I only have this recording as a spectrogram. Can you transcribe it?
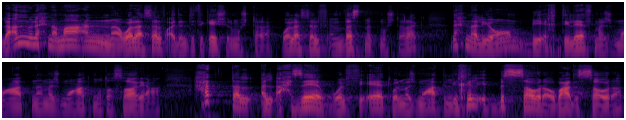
لأنه نحن ما عندنا ولا self identification مشترك ولا self investment مشترك. نحن اليوم باختلاف مجموعاتنا مجموعات متصارعة. حتى الأحزاب والفئات والمجموعات اللي خلقت بالثورة وبعد الثورة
